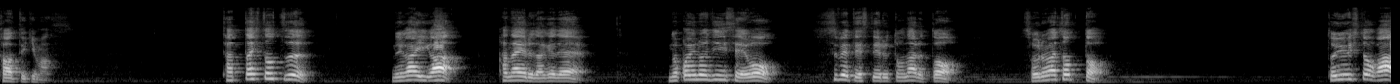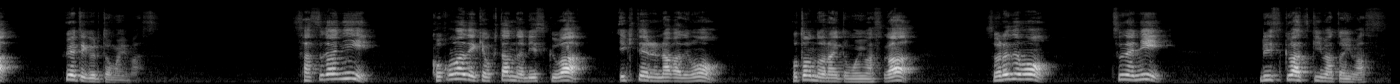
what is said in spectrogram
変わってきます。たった一つ願いが叶えるだけで残りの人生を全て捨てるとなるとそれはちょっとという人が増えてくると思います。さすがにここまで極端なリスクは生きている中でもほとんどないと思いますがそれでも常にリスクはつきまといます。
